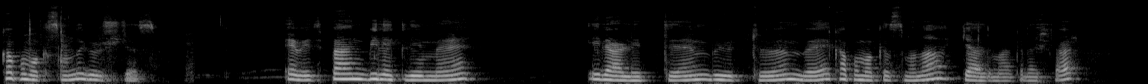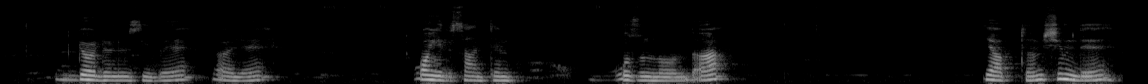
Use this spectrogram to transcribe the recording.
Kapama kısmında görüşeceğiz. Evet ben bilekliğimi ilerlettim, büyüttüm ve kapama kısmına geldim arkadaşlar. Gördüğünüz gibi böyle 17 santim uzunluğunda yaptım. Şimdi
